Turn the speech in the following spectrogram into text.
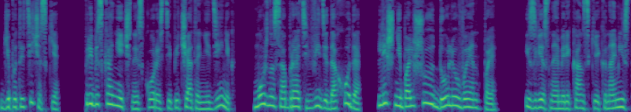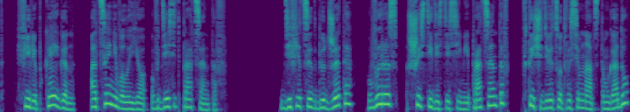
Гипотетически, при бесконечной скорости печатания денег можно собрать в виде дохода лишь небольшую долю ВНП. Известный американский экономист Филипп Кейган оценивал ее в 10%. Дефицит бюджета вырос с 67% в 1918 году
